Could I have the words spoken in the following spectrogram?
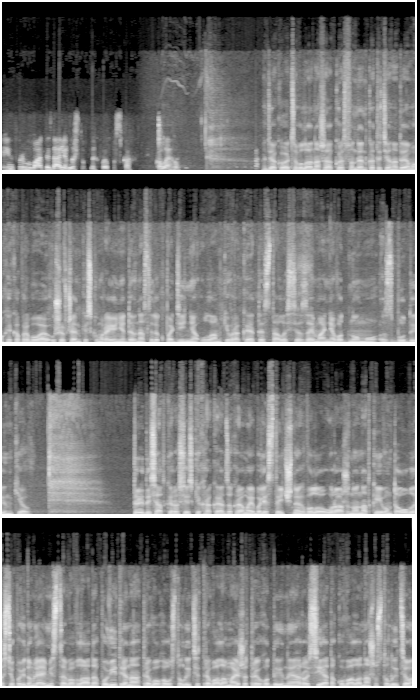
і інформувати далі в наступних випусках. Колего. Дякую. Це була наша кореспондентка Тетяна Демох, яка перебуває у Шевченківському районі, де внаслідок падіння уламків ракети сталося займання в одному з будинків. Три десятки російських ракет, зокрема і балістичних, було уражено над Києвом та областю. Повідомляє місцева влада. Повітряна тривога у столиці тривала майже три години. Росія атакувала нашу столицю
